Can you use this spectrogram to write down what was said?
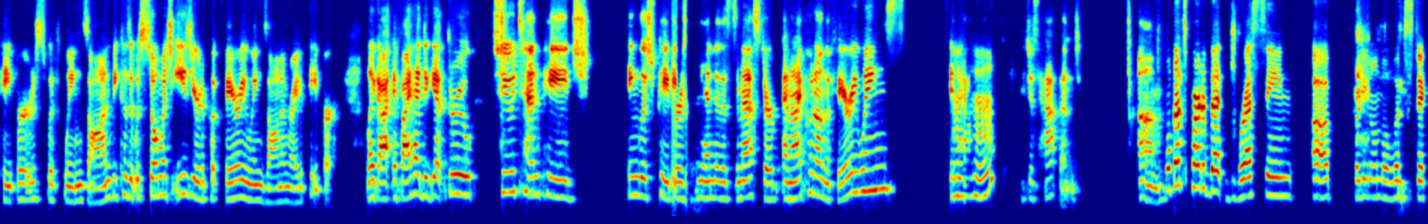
papers with wings on because it was so much easier to put fairy wings on and write a paper. Like I, if I had to get through two 10 page English papers at the end of the semester and I put on the fairy wings, it, hap- Mhm. it just happened. Um, Well, that's part of that dressing up, putting on the lipstick,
